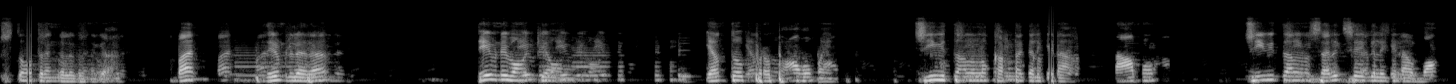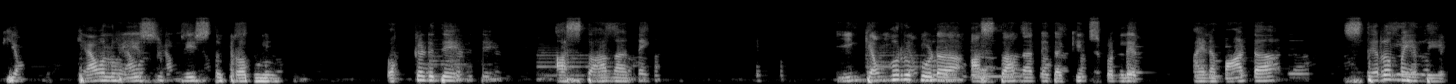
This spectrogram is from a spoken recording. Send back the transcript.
స్తోత్రం కలుగునుగా. దేవుడులేరా దేవుని వాక్యం ఎంతో ప్రభావమైంది. జీవితాలను కట్టగలిగిన నామం జీవితాలను సరిచేయగలిగిన వాక్యం కేవలం యేసు క్రీస్తు ప్రభు ఒక్కడిదే ఆ స్థానాన్ని. ఇంకెవ్వరు కూడా ఆ స్థానాన్ని దక్కించుకోలేరు. ఆయన మాట స్థిరమైంది.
